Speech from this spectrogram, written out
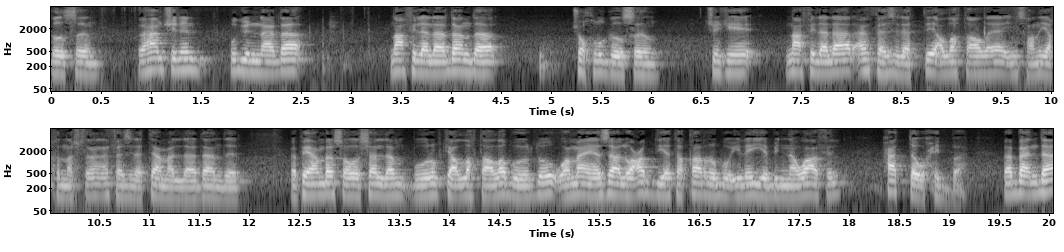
qılsın və həmçinin bu günlərdə nafilələrdən də çoxlu qılsın. Çünki nafilələr ən fəzilətli, Allah Taalaya insanı yaxınlaşdıran ən fəzilətli əməllərdəndir. Və Peyğəmbər sallallahu əleyhi və səlləm buyurub ki, Allah Taala buyurdu: "Və ma yazalu 'abdi yataqarrabu ilayya bin-nawafil hatta uhibbə." Və bəndə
